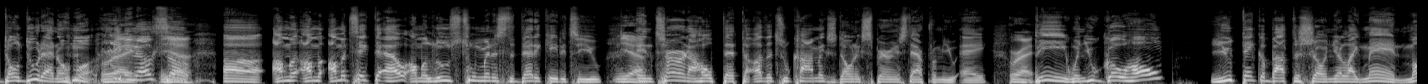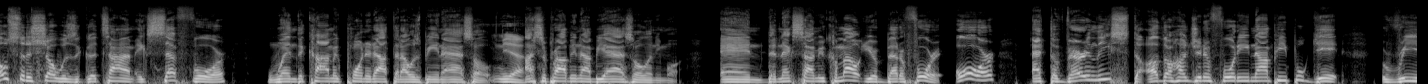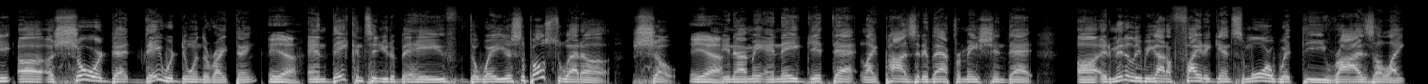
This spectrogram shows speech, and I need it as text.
don't do that no more. you know. So Yeah. uh, I'm i I'm i I'm gonna take the L. I'm gonna lose two minutes to dedicate it to you. Yeah. In turn, I hope that the other two comics don't experience that from you. A. right B. When you go home, you think about the show and you're like, man, most of the show was a good time except for when the comic pointed out that I was being an asshole. Yeah. I should probably not be an asshole anymore. And the next time you come out, you're better for it. Or at the very least, the other 149 people get re uh, assured that they were doing the right thing yeah and they continue to behave the way you're supposed to at a show. yeah You know what I mean? And they get that like positive affirmation that uh admittedly we gotta fight against more with the rise of like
